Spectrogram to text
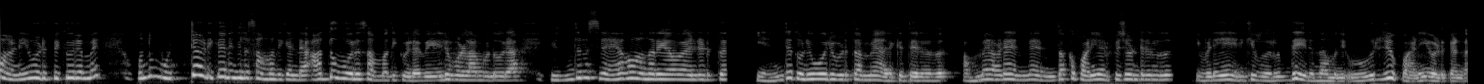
പണിയും എടുപ്പിക്കൂലമ്മേ. ഒന്ന് മുറ്റം അടിക്കാനെങ്കിലും സമ്മതിക്കണ്ടേ? അതുപോലും സമ്മതിക്കൂല. വെയിൽ കൊള്ളാൻ വിടൂല. എന്തൊരു സ്നേഹമാണെന്നറിയാമോ എന്റെ അടുത്ത്? എന്റെ തുണി പോലും ഇവിടുത്തെ അമ്മ അലക്കി തരുന്നത്. അമ്മ അവിടെ എന്നെ എന്തൊക്കെ പണി എടുപ്പിച്ചോണ്ടിരുന്നത് ഇവിടെ എനിക്ക് വെറുതെ ഇരുന്നാ മതി. ഒരു പണിയും എടുക്കണ്ട.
